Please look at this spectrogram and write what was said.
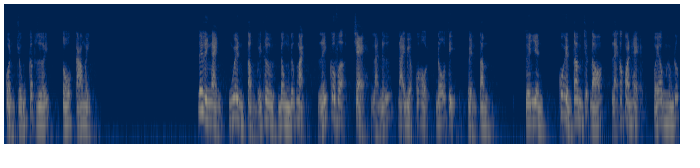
quần chúng cấp dưới tố cáo mình. Đây là hình ảnh nguyên Tổng Bí thư Nông Đức Mạnh lấy cô vợ trẻ là nữ đại biểu Quốc hội Đỗ Thị Huyền Tâm. Tuy nhiên, cô Huyền Tâm trước đó lại có quan hệ với ông Nông Đức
